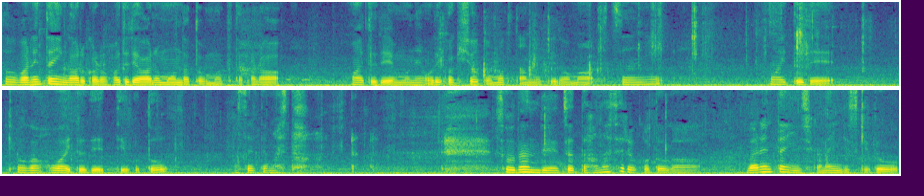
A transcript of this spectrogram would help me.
そうバレンタインがあるからホワイトデーはあるもんだと思ってたからホワイトデーもねお出かけしようと思ってたんだけどまあ普通にホワイトデー今日がホワイトデーっていうことを忘れてました。そうなんでちょっと話せることがバレンタインしかないんですけど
